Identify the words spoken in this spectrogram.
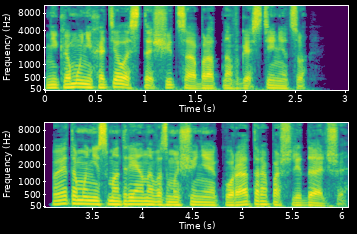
Никому не хотелось тащиться обратно в гостиницу. Поэтому, несмотря на возмущение куратора, пошли дальше.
